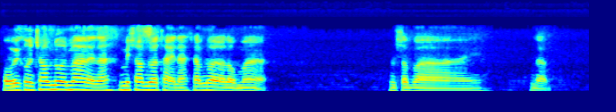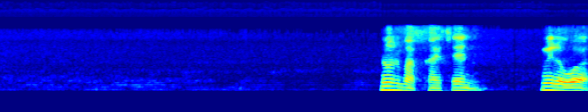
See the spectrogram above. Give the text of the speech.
ผมเป็นคนชอบนวดมากเลยนะ ไม่ชอบนวดไทยนะ ชอบนวดอารมณ์มากมันสบายแบบนวดแบบคลายเส้น ไม่รู้อะ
